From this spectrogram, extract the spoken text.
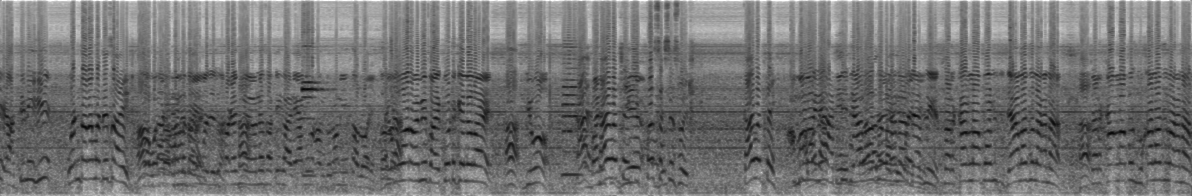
हातीनी ही वनतारामध्येच आहे. पर्यंत हा. मिळवण्यासाठी गाड्या आणि आंदोलन हे चालू आहे. त्याच्यावर आम्ही बायकोट केलेला आहे. हा. जिओ. काय काय वाटतंय? कितपत सक्सेस होईल? काय वाटतंय? आम्हाला या हत्ती द्यायलाच लागणार त्यातनी. सरकारला पण द्यायलाच लागणार. हा. सरकारला पण झुकायलाच लागणार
